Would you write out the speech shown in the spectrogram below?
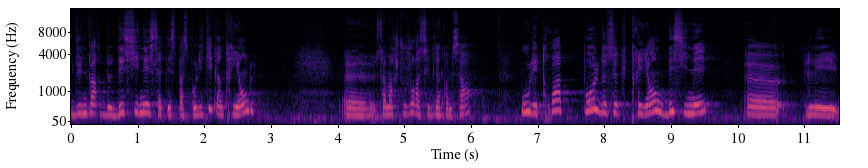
D'une part, de dessiner cet espace politique, un triangle. Euh, ça marche toujours assez bien comme ça où les trois pôles de ce triangle dessinaient euh, les,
